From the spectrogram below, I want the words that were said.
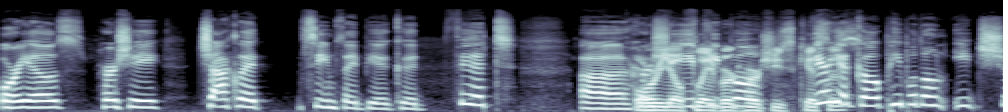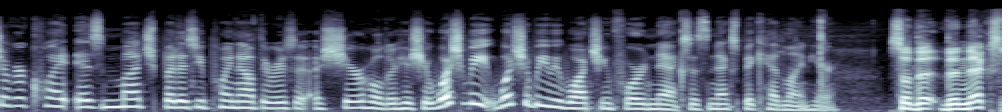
Oreos, Hershey, chocolate seems they'd be a good fit uh, Oreo flavored Hershey's Kisses. There you go. People don't eat sugar quite as much, but as you point out, there is a, a shareholder issue. What should we What should we be watching for next? As the next big headline here. So the the next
